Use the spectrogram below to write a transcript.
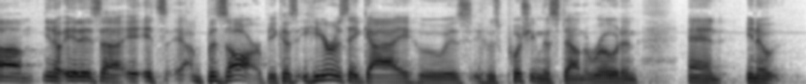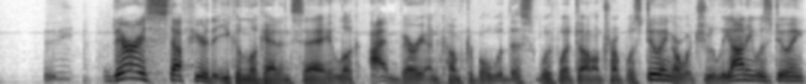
Um, you know, it is uh, it- it's bizarre because here is a guy who is who's pushing this down the road, and and you know. There is stuff here that you can look at and say, look, I'm very uncomfortable with this, with what Donald Trump was doing or what Giuliani was doing.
